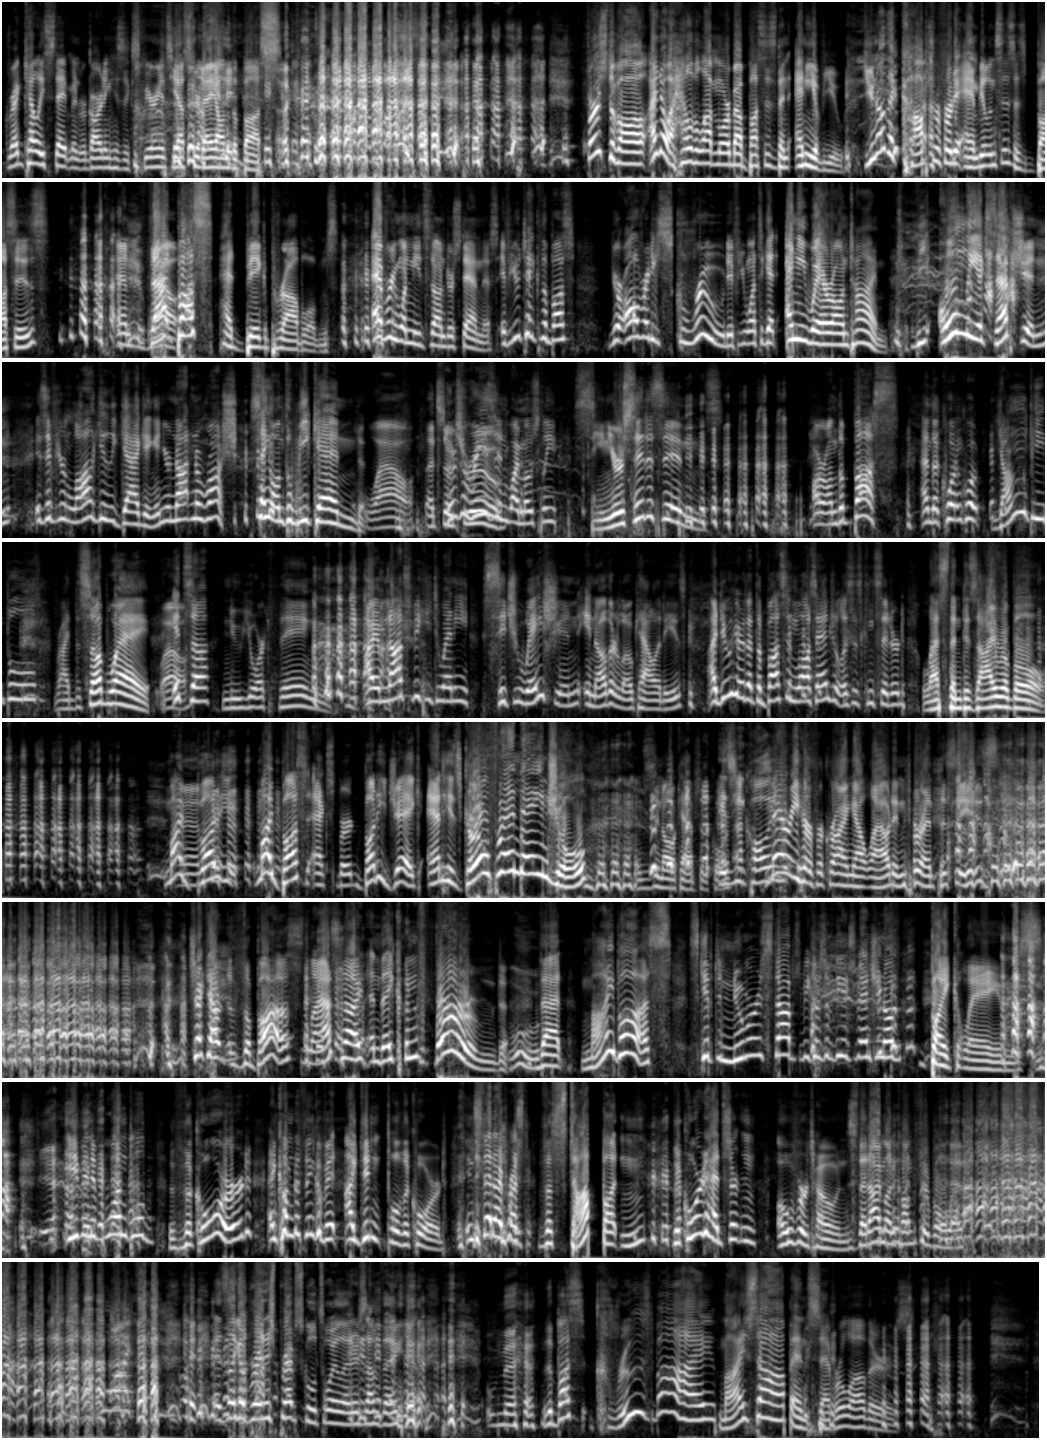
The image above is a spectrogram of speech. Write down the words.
Greg Kelly's statement regarding his experience yesterday on the bus. First of all, I know a hell of a lot more about buses than any of you. Do you know that cops refer to ambulances as buses? And that Wow. bus had big problems. Everyone needs to understand this. If you take the bus, you're already screwed if you want to get anywhere on time. The only exception is if you're lollygagging and you're not in a rush, say on the weekend. Wow. That's so There's true. a reason why mostly senior citizens are on the bus and the quote unquote young people ride the subway. Wow. It's a New York thing. I am not speaking to any situation in other localities. I do hear that the bus in Los Angeles is considered less than desirable. My man. buddy, my bus expert, buddy Jake, and his girlfriend Angel. this is in all caps, of course. Is he calling? Marry her for crying out loud in parentheses. Checked out the bus last night and they confirmed that my bus skipped numerous stops because of the expansion of bike lanes. Even if one pulled the cord, and come to think of it, I didn't pull the cord. Instead, I pressed the stop button. The cord had certain overtones that I'm uncomfortable with. What? it's like a British prep school toilet or something. Man. The bus cruised by my stop and several others.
